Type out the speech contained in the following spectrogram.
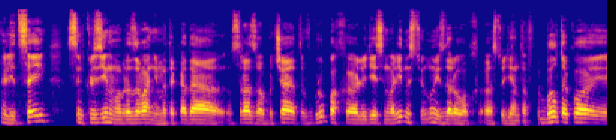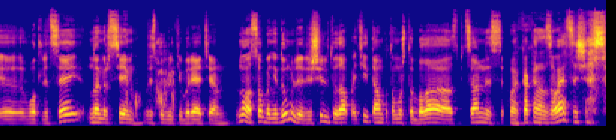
лицей с инклюзивным образованием. Это когда сразу обучают в группах э, людей с инвалидностью, ну и здоровых э, студентов. Был такой э, вот лицей, номер 7 в Республике Бурятия. Ну, особо не думали, решили туда пойти там, потому что была специальность... Ой, как она называется сейчас?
